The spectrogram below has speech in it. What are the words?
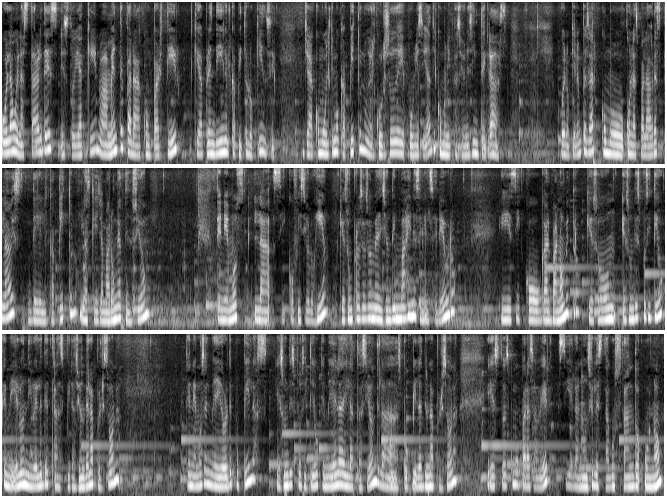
Hola, buenas tardes. Estoy aquí nuevamente para compartir qué aprendí en el capítulo 15, ya como último capítulo en el curso de Publicidad y Comunicaciones Integradas. Bueno, quiero empezar como con las palabras claves del capítulo, las que llamaron mi atención. Tenemos la psicofisiología, que es un proceso de medición de imágenes en el cerebro. Y psicogalvanómetro, que son, es un dispositivo que mide los niveles de transpiración de la persona. Tenemos el medidor de pupilas, es un dispositivo que mide la dilatación de las pupilas de una persona. Esto es como para saber si el anuncio le está gustando o no.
